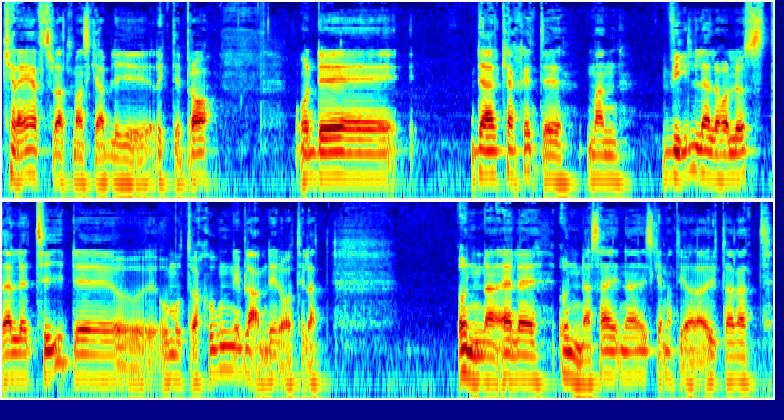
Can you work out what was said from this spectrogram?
krävs för att man ska bli riktigt bra. Och det, där kanske inte man vill eller har lust eller tid eh, och, och motivation ibland idag till att unna, eller unna sig, nej det ska man inte göra, utan att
